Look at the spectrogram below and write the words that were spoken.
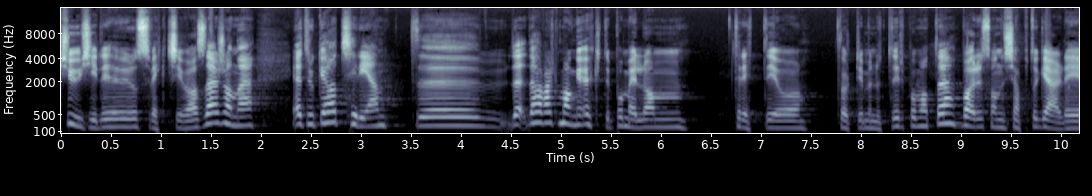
20 kilos vektskiva. Så det er sånne Jeg tror ikke jeg har trent det, det har vært mange økter på mellom 30 og 40 minutter, på en måte. Bare sånn kjapt og gæli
